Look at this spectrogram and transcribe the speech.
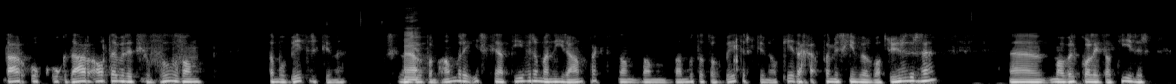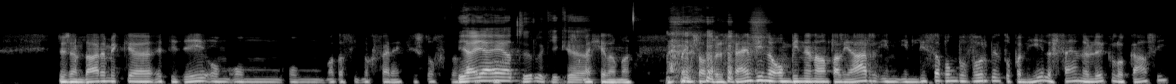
daar ook, ook daar altijd weer het gevoel van dat moet beter kunnen. Als je dat ja. op een andere, iets creatievere manier aanpakt, dan, dan, dan moet dat toch beter kunnen. Oké, okay, dat gaat dan misschien wel wat duurder zijn, uh, maar wel kwalitatiever. Dus en daar heb ik uh, het idee om, om, om, maar dat zit nog ver, hè, Christophe? Dat ja, ja, ja, tuurlijk. Ik, uh... maar. maar ik zou het wel fijn vinden om binnen een aantal jaar in, in Lissabon bijvoorbeeld, op een hele fijne, leuke locatie,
